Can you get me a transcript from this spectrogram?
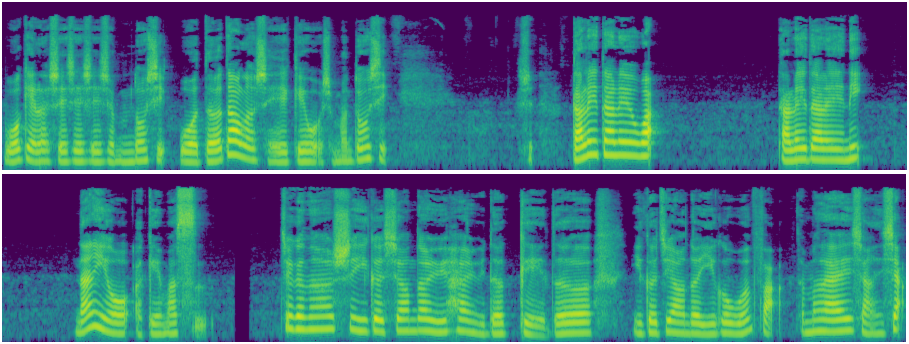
我给了谁谁谁什么东西？我得到了谁给我什么东西？是达雷达雷哇，达雷达雷你，哪里有阿给马斯？这个呢是一个相当于汉语的“给”的一个这样的一个文法。咱们来想一下，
